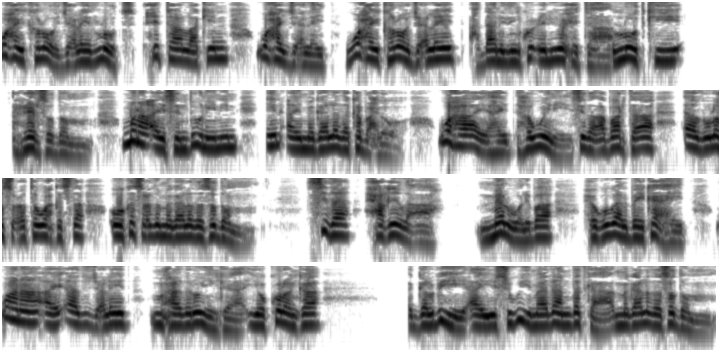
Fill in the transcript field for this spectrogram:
Waxay kaloo jeclayd luut xitaa laakiin waxay jeclayd waxay kaloo jeclayd haddaan idinku celiyo xitaa luutkii reer sodom. Mana aysan doonaynin in ay magaalada ka baxdo. Waxa ay ahayd haweeney sida abaarta ah aad ula socoto wax kasta oo ka socda magaalada sodom. Sida xaqiiqda ah meel waliba xogogaal bay ka ahayd waana ay aad u jeclayd muxaadarooyinka iyo kulanka galbihii ay isugu yimaadaan dadka magaalada sodom.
